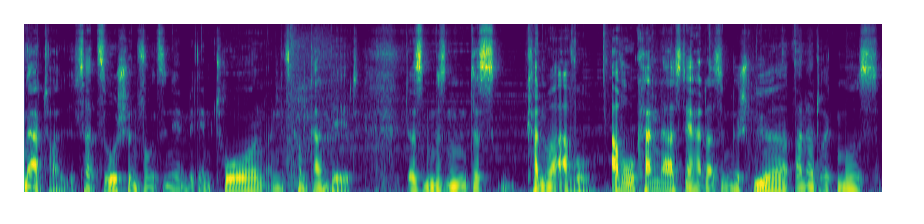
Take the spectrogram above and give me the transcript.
Na toll, das hat so schön funktioniert mit dem Ton und jetzt kommt kein Bild. Das müssen, das kann nur Avo. Avo kann das, der hat das im Gespür, wann er drücken muss.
